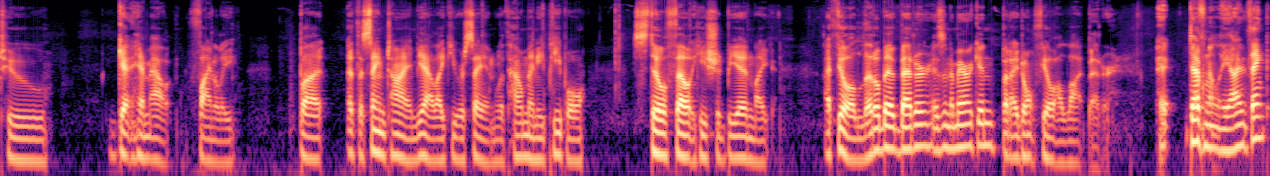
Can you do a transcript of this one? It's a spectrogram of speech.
to get him out finally. But at the same time, yeah, like you were saying with how many people still felt he should be in like I feel a little bit better as an American, but I don't feel a lot better. Definitely. I think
